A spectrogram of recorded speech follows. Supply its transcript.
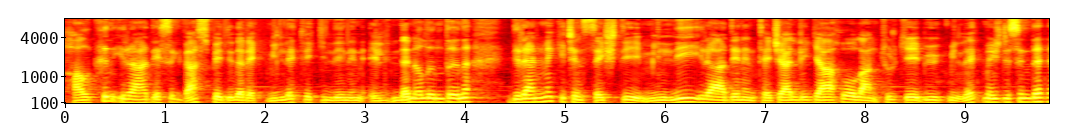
halkın iradesi gasp edilerek milletvekilliğinin elinden alındığını, direnmek için seçtiği milli iradenin tecelligahı olan Türkiye Büyük Millet Meclisi'nde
